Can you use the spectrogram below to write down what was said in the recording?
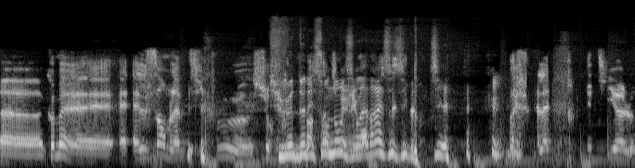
euh, comme elle, elle, elle semble un petit peu euh, sur. Tu veux te donner son nom et son adresse aussi, petit Elle a des tilleuls.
